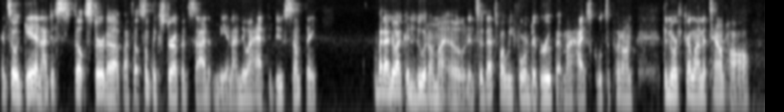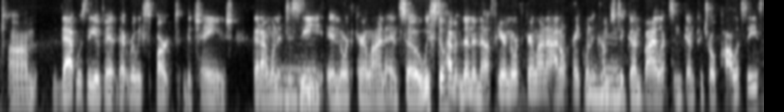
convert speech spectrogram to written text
And so again, I just felt stirred up. I felt something stir up inside of me and I knew I had to do something but I knew I couldn't do it on my own. And so that's why we formed a group at my high school to put on the North Carolina Town Hall. Um, that was the event that really sparked the change that I wanted to mm-hmm, see in North Carolina. And so we still haven't done enough here in North Carolina, I don't think, when it comes mm-hmm, to gun violence and gun control policies.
